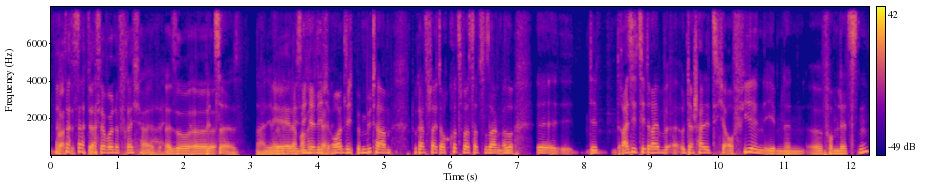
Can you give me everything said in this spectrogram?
Was ist, das ist ja wohl eine Frechheit. Nein, also, äh, Witze. Nein, ihr nee, werdet sicherlich ordentlich bemüht haben. Du kannst vielleicht auch kurz was dazu sagen. Also äh, der 30C3 unterscheidet sich ja auf vielen Ebenen äh, vom letzten.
